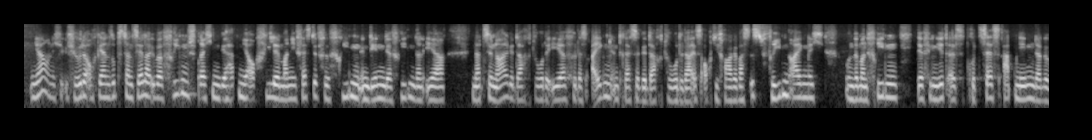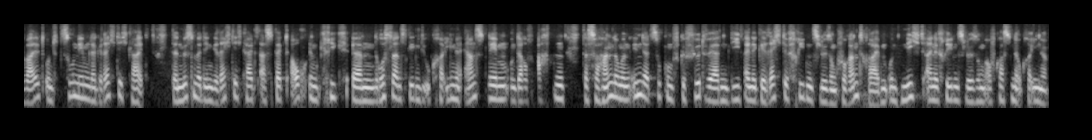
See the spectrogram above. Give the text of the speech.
Ja, und ich, ich würde auch gern substanzieller über Frieden sprechen. Wir hatten ja auch viele Manifeste für Frieden, in denen der Frieden dann eher national gedacht wurde, eher für das Eigeninteresse gedacht wurde. Da ist auch die Frage, was ist Frieden eigentlich? Und wenn man Frieden definiert als Prozess abnehmender Gewalt und zunehmender Gerechtigkeit, dann müssen wir den Gerechtigkeitsaspekt auch im Krieg ähm, Russlands gegen die Ukraine ernst nehmen und darauf achten, dass Verhandlungen in der Zukunft geführt werden, die eine gerechte Friedenslösung vorantreiben und nicht eine Friedenslösung auf Kosten der Ukraine.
